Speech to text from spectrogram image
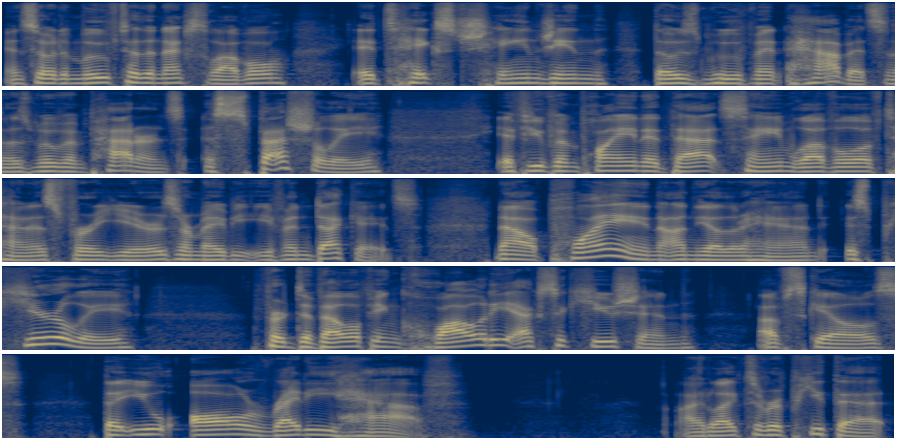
And so to move to the next level, it takes changing those movement habits and those movement patterns, especially if you've been playing at that same level of tennis for years or maybe even decades. Now, playing, on the other hand, is purely for developing quality execution of skills that you already have. I'd like to repeat that,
